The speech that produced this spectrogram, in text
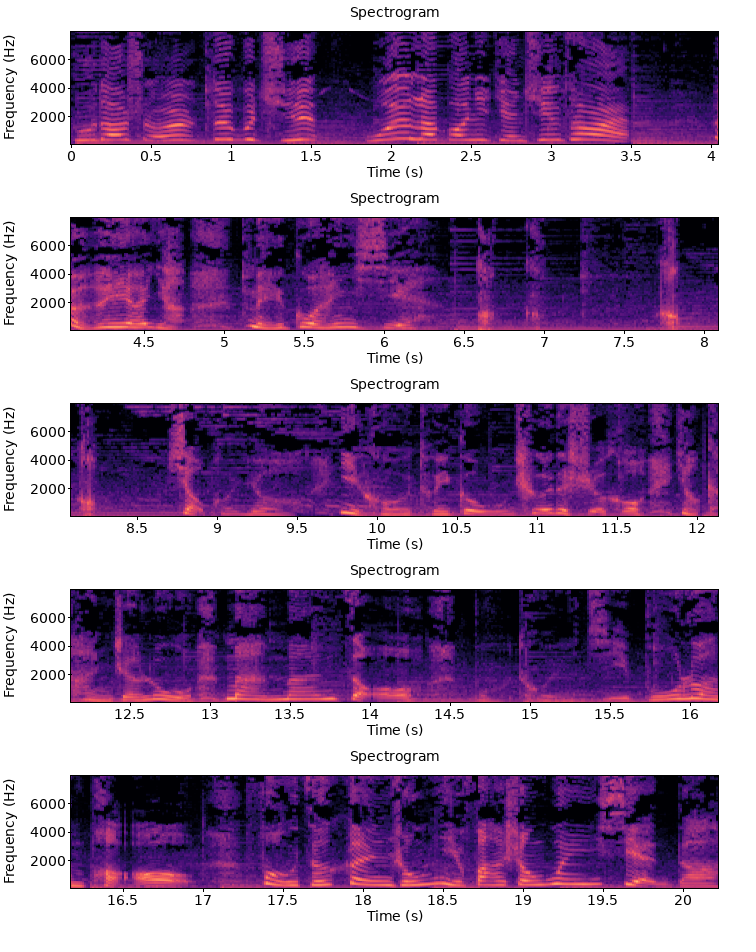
猪大婶儿，对不起，我也来帮你捡青菜。哎呀呀，没关系。小朋友，以后推购物车的时候要看着路，慢慢走，不推挤，不乱跑，否则很容易发生危险的。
